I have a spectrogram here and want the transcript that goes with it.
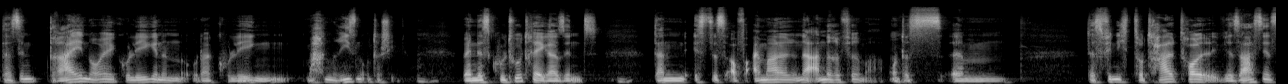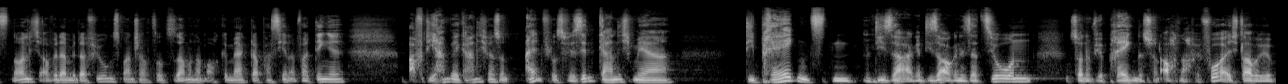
Da sind drei neue Kolleginnen oder Kollegen, machen einen Riesenunterschied. Mhm. Wenn es Kulturträger sind, mhm. dann ist es auf einmal eine andere Firma. Und das, ähm, das finde ich total toll. Wir saßen jetzt neulich auch wieder mit der Führungsmannschaft so zusammen und haben auch gemerkt, da passieren einfach Dinge, auf die haben wir gar nicht mehr so einen Einfluss. Wir sind gar nicht mehr die prägendsten dieser, dieser Organisation, sondern wir prägen das schon auch nach wie vor. Ich glaube, wir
